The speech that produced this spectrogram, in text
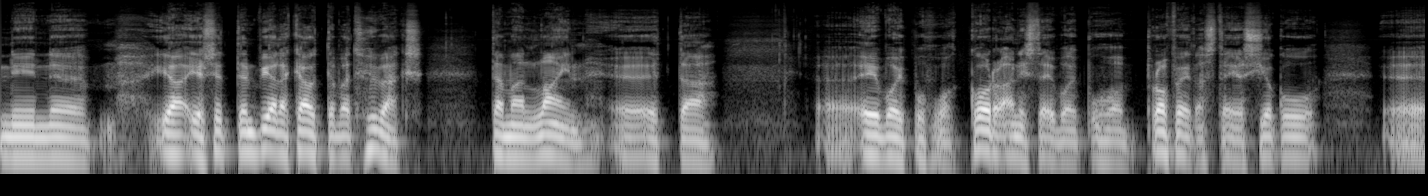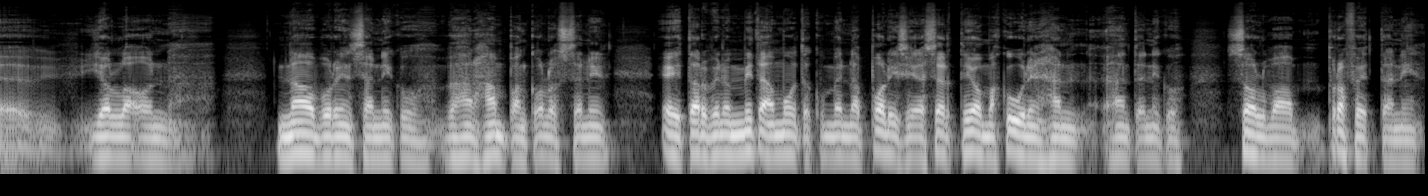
niin, ja, ja sitten vielä käyttävät hyväksi tämän lain, että ei voi puhua Koranista, ei voi puhua profeetasta, jos joku, jolla on naapurinsa niin kuin vähän hampankolossa, niin ei tarvinnut mitään muuta kuin mennä poliisiin ja sanoa, että joo, mä kuulin hän, häntä niin kuin solvaa profeettaa, niin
